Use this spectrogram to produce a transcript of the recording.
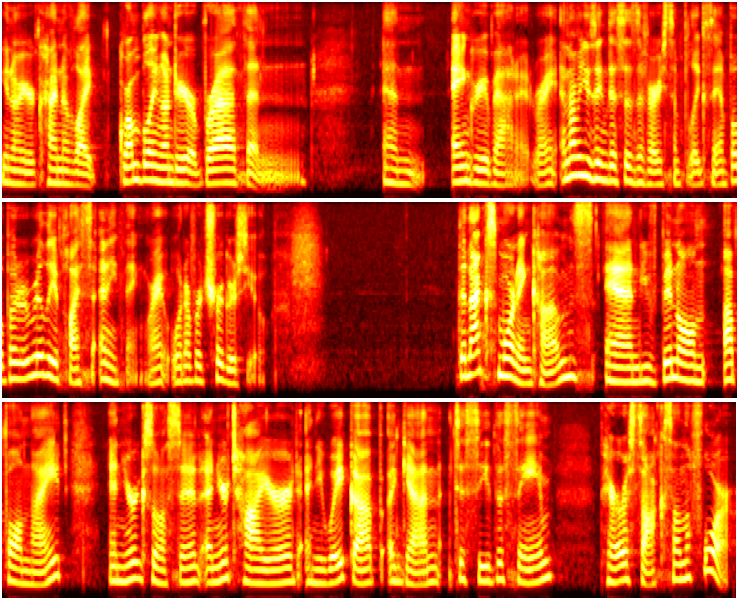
you know you're kind of like grumbling under your breath and and angry about it, right? And I'm using this as a very simple example, but it really applies to anything, right? Whatever triggers you. The next morning comes and you've been all, up all night and you're exhausted and you're tired and you wake up again to see the same pair of socks on the floor.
